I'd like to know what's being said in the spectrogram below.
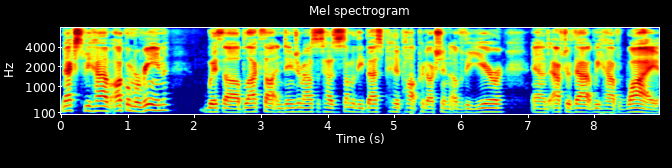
Next, we have Aquamarine with uh, Black Thought and Danger Mouse. This has some of the best hip hop production of the year. And after that, we have Why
